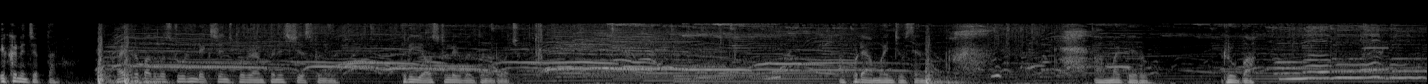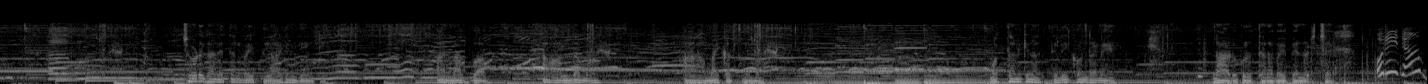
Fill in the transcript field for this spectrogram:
ఇక్కడ నేను చెప్తాను. హైదరాబాద్లో స్టూడెంట్ ఎక్స్చేంజ్ ప్రోగ్రామ్ ఫినిష్ చేసుకుని తిరిగి ఆస్ట్రేలియాకి వెళ్తున్న రోజు. అప్పుడే అమ్మాయిని చూశాను. ఆ అమ్మాయి పేరు రూపా చూడగానే తన వైపు లాగింది ఏంటి? ఆ నవ్వ. ఆ అందమా ఆ అమాయకత్వమా మొత్తానికి నాకు తెలియకుండానే నా అడుగులు తన వైపే నడిచాయి. ఒరే రామ్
